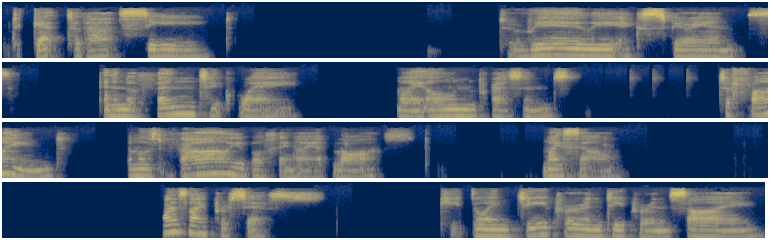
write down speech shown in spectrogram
to get to that seed to really experience in an authentic way my own presence, to find the most valuable thing I had lost myself. As I persist, keep going deeper and deeper inside,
